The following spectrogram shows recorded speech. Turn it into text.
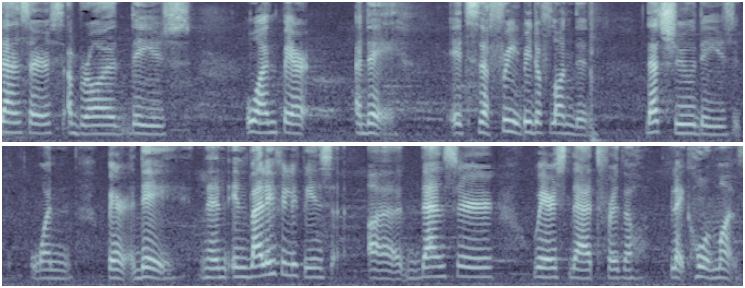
dancers abroad, they use one pair a day. It's the Freed of London. That shoe, they use it one pair a day. And in Ballet Philippines, a dancer wears that for the like whole month.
